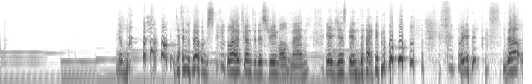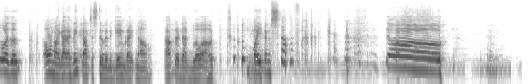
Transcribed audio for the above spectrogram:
Jan Lubes, welcome to the stream, old man. You're just in time. that was a. Oh my god, I think Caps is still in the game right now after that blowout by himself. Yo!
